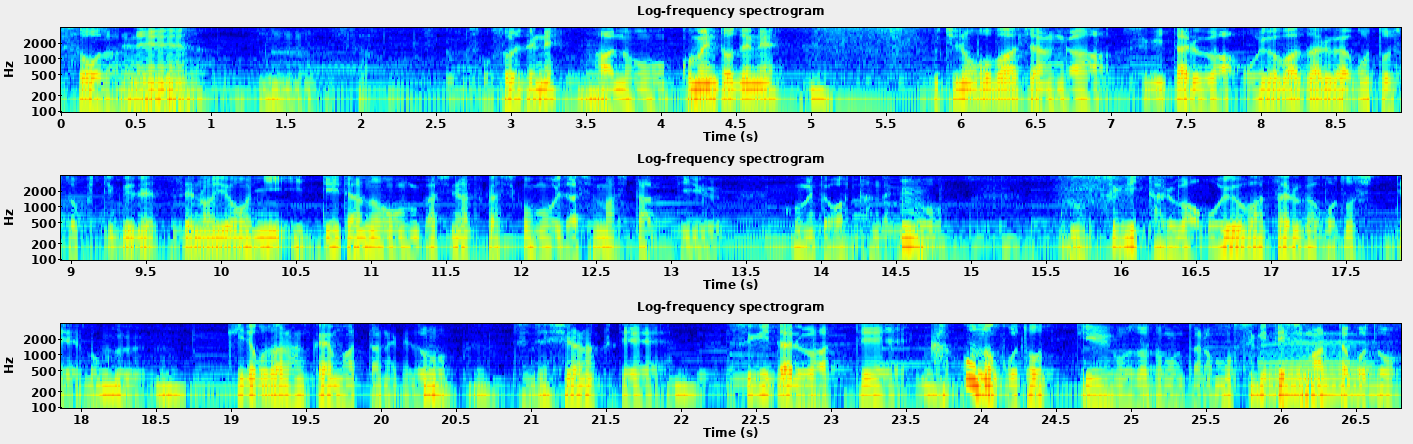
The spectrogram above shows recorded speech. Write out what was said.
そうだね、うん。そう。そうそれでね、うん。あのコメントでね、うちのおばあちゃんが「過ぎたるは及ばざるがごとし」と口癖のように言っていたのを昔懐かしく思い出しましたっていうコメントがあったんだけど、うん。この「過ぎたるは及ばざるがごとし」って僕、うん聞いたことは何回もあったんだけど、うんうん。全然知らなくてうん「過ぎたるは」って過去のことっていうことだと思ったの。もう過ぎてしまったこと、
